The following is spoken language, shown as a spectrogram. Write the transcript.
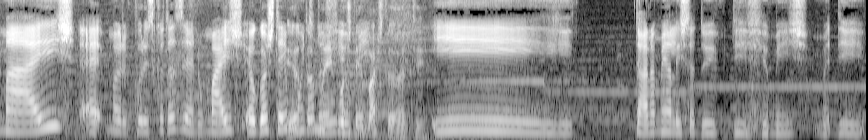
Mas, é, por isso que eu tô dizendo, mas eu gostei Eu muito do também filme. gostei bastante. E tá na minha lista do- de filmes de,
